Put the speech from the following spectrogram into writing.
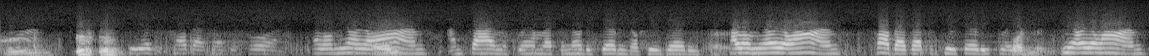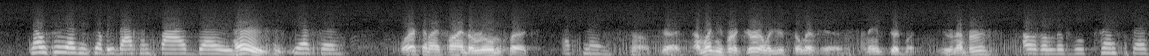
She isn't called back that before. Hello, Muriel Arms. I'm sorry, Miss Graham left a no disturb until 2.30. Uh, Hello, Muriel Arms. Call back after 2.30, please. Pardon me. Muriel Arms. No, she isn't. She'll be back in five days. Hey, Yes, sir. where can I find the room clerk? That's me. Oh, good. I'm looking for a girl who used to live here. Her name's Goodwin. You remember her? Oh, the little princess.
